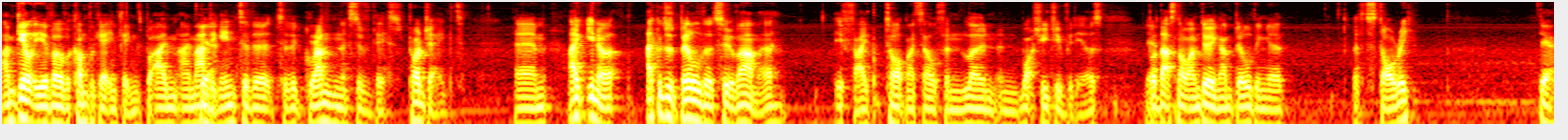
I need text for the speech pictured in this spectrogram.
I'm guilty of overcomplicating things, but I'm I'm adding Yeah. into the to the grandness of this project. Um, I you know I could just build a suit of armor if I taught myself and learn and watch YouTube videos, Yeah. but that's not what I'm doing. I'm building a a story, Yeah.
